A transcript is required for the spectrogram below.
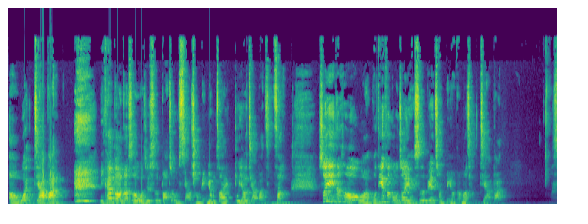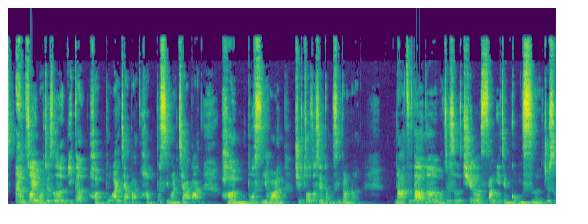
呃，我加班。你看吧，那时候我就是把这种小聪明用在不要加班身上，所以那时候我我第二份工作也是变成没有那么常加班，所以我就是一个很不爱加班、很不喜欢加班、很不喜欢去做这些东西的人。哪知道呢？我就是去了上一间公司，就是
